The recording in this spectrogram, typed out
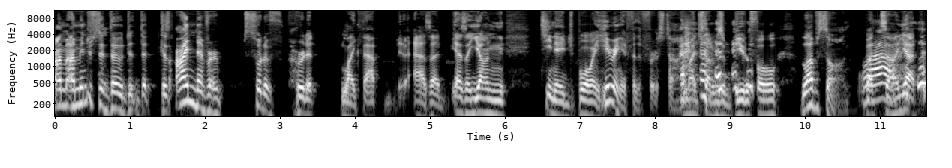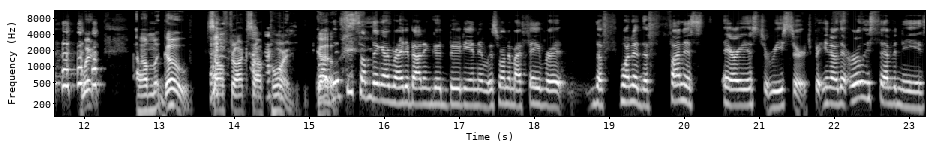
I'm I'm interested though because I never sort of heard it like that as a as a young teenage boy hearing it for the first time. I just thought it was a beautiful love song. But uh, wow. uh, yeah, um, go soft rock, soft porn. Go. Well, this is something I write about in Good Booty, and it was one of my favorite, the one of the funnest areas to research. But you know, the early '70s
